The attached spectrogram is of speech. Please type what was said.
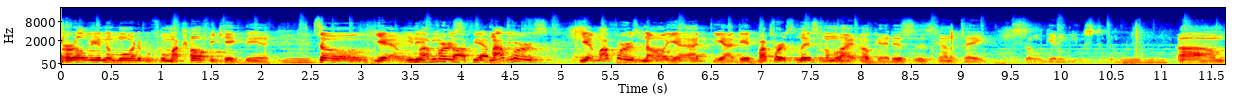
early in the morning before my coffee kicked in. So yeah, You my first, my this? first, yeah, my first. No, yeah, I, yeah, I did. My first listen, I'm like, okay, this is gonna take some getting used to. Um,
